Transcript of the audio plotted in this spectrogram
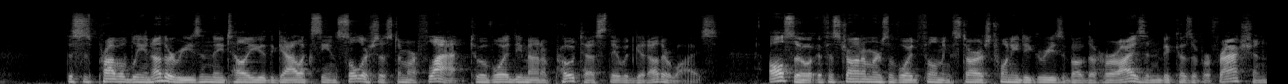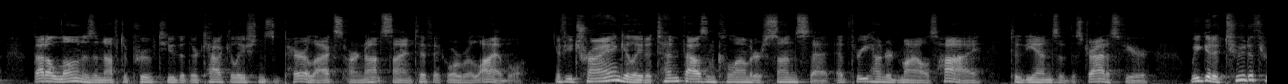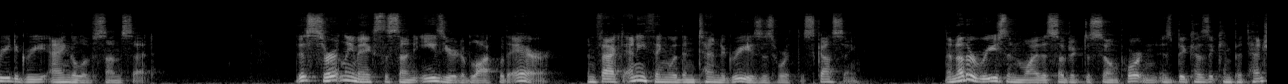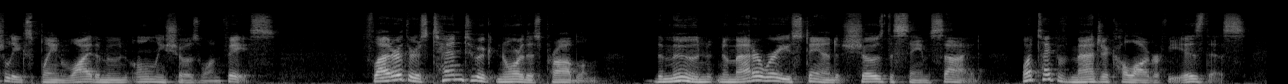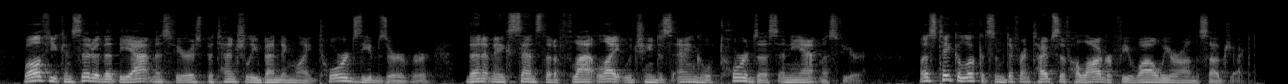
This is probably another reason they tell you the galaxy and solar system are flat to avoid the amount of protests they would get otherwise. Also, if astronomers avoid filming stars 20 degrees above the horizon because of refraction, that alone is enough to prove to you that their calculations of parallax are not scientific or reliable. If you triangulate a 10,000 kilometer sunset at 300 miles high to the ends of the stratosphere, we get a 2 to 3 degree angle of sunset. This certainly makes the sun easier to block with air. In fact, anything within 10 degrees is worth discussing. Another reason why this subject is so important is because it can potentially explain why the moon only shows one face. Flat earthers tend to ignore this problem. The moon, no matter where you stand, shows the same side. What type of magic holography is this? Well, if you consider that the atmosphere is potentially bending light towards the observer, then it makes sense that a flat light would change its angle towards us in the atmosphere. Let's take a look at some different types of holography while we are on the subject.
